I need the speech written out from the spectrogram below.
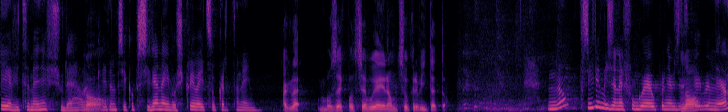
Je víceméně všude, ale No. no. takový ten jako přidaný, ošklivý cukr, to nejím. takhle, mozek potřebuje jenom cukr, víte to. No, přijde mi, že nefunguje úplně vždycky, No. no. jak by měl.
